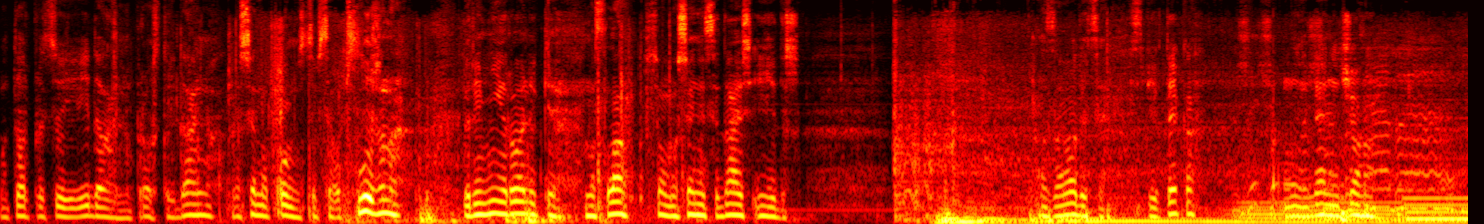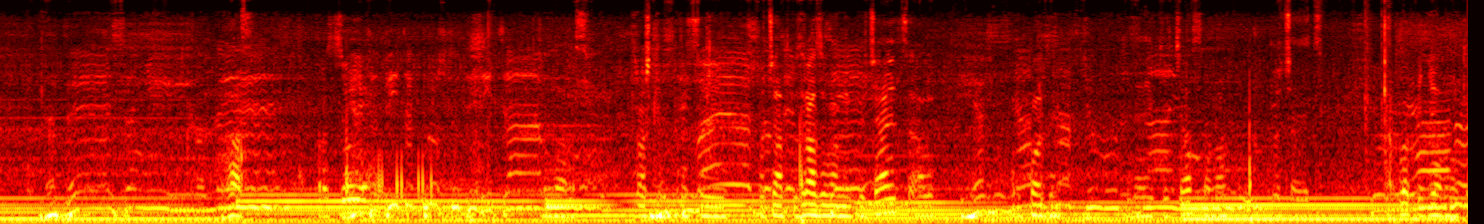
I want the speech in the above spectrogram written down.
Мотор працює ідеально, просто ідеально. Машина повністю вся обслужена. Рівні, ролики, масла, все, в машині сідаєш і їдеш. Заводиться з півтика, ніде нічого. Газ працює. Трошки працює. Спочатку зразу воно не включається, але проходить деякий час воно включається. Склопідйомники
